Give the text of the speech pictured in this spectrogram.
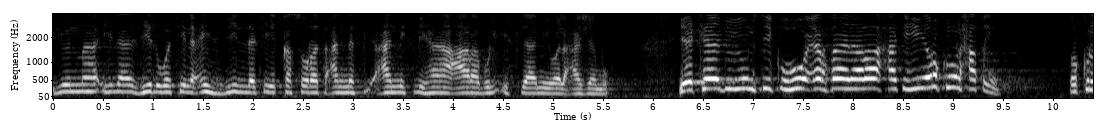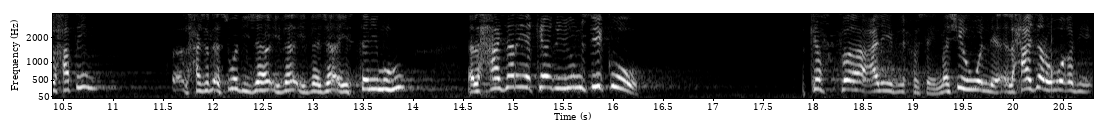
ينمى إلى ذروة العز التي قصرت عن, مثل عن مثلها عرب الإسلام والعجم. يكاد يمسكه عرفان راحته ركن الحطيم. ركن الحطيم؟ الحجر الأسود إذا, إذا جاء يستلمه. الحجر يكاد يمسك. كف علي بن الحسين. ماشي هو اللي الحجر هو غادي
